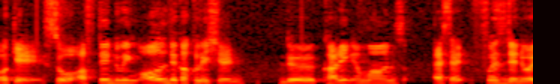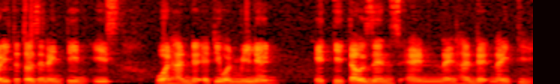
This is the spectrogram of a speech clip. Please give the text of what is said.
Okay, so after doing all the calculation, the carrying amounts as at 1st January 2019 is 181 million 80,000 and 990.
